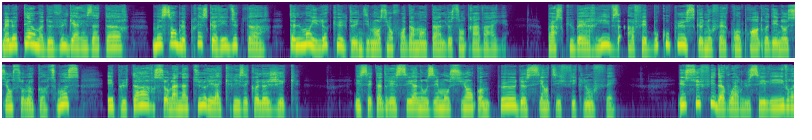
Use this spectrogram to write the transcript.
Mais le terme de vulgarisateur me semble presque réducteur, tellement il occulte une dimension fondamentale de son travail. Parce qu'Hubert Reeves a fait beaucoup plus que nous faire comprendre des notions sur le cosmos, et plus tard sur la nature et la crise écologique. Il s'est adressé à nos émotions comme peu de scientifiques l'ont fait. Il suffit d'avoir lu ses livres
